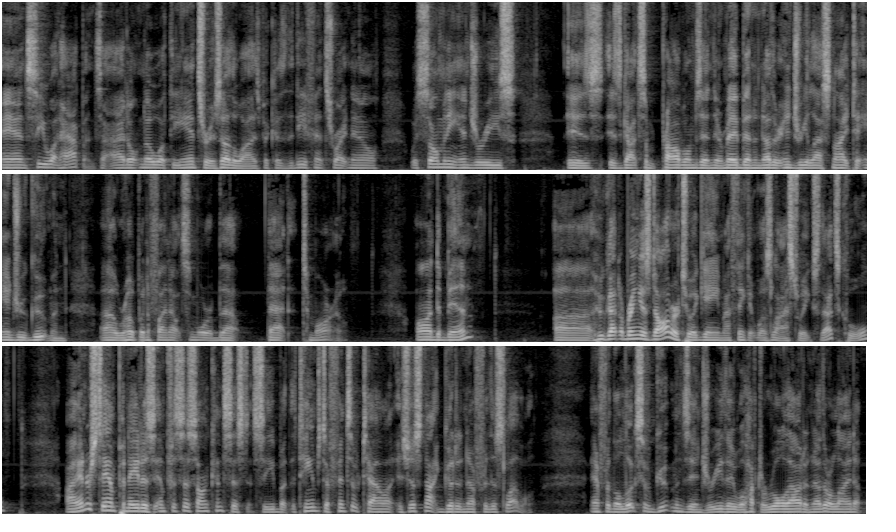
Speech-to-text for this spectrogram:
and see what happens. I don't know what the answer is otherwise because the defense right now, with so many injuries, is is got some problems, and there may have been another injury last night to Andrew Gutman. Uh, we're hoping to find out some more about that tomorrow. On to Ben, uh, who got to bring his daughter to a game. I think it was last week, so that's cool. I understand Pineda's emphasis on consistency, but the team's defensive talent is just not good enough for this level. And for the looks of Gutman's injury, they will have to roll out another lineup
